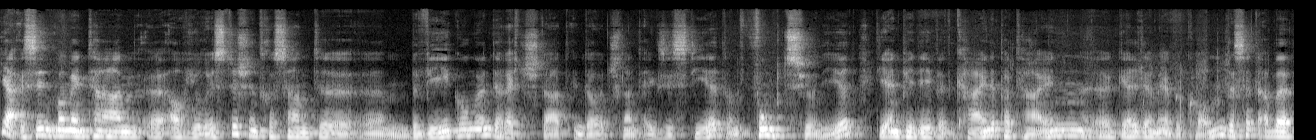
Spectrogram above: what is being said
Ja, es sind momentan äh, auch juristisch interessante ähm, Bewegungen. Der Rechtsstaat in Deutschland existiert und funktioniert. Die NPD wird keine Parteiengelder äh, mehr bekommen. Das hat aber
